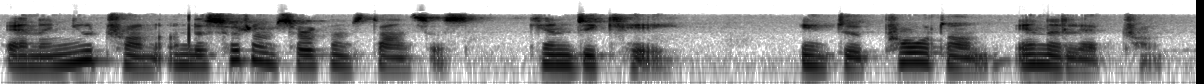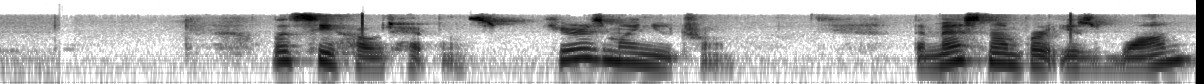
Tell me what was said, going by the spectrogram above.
and a neutron, under certain circumstances, can decay into a proton and electron. Let's see how it happens. Here is my neutron. The mass number is 1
